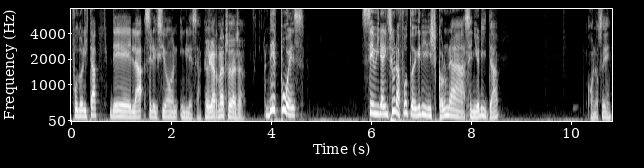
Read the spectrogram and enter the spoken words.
futbolista de la selección inglesa. El garnacho de allá. Después se viralizó una foto de Grealish con una señorita, o no sé,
